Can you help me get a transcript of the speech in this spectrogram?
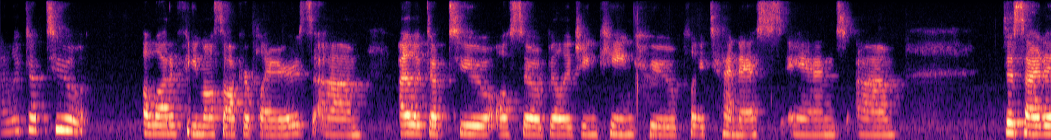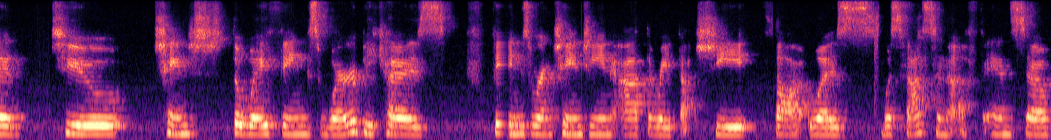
I looked up to a lot of female soccer players. Um, I looked up to also Billie Jean King, who played tennis and um, decided to change the way things were because things weren't changing at the rate that she thought was was fast enough. And so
